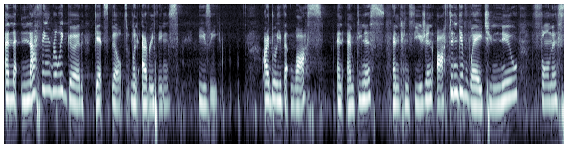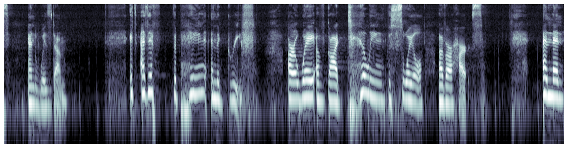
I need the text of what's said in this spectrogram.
and that nothing really good gets built when everything's easy. I believe that loss and emptiness and confusion often give way to new fullness and wisdom. It's as if the pain and the grief are a way of God tilling the soil of our hearts. And then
